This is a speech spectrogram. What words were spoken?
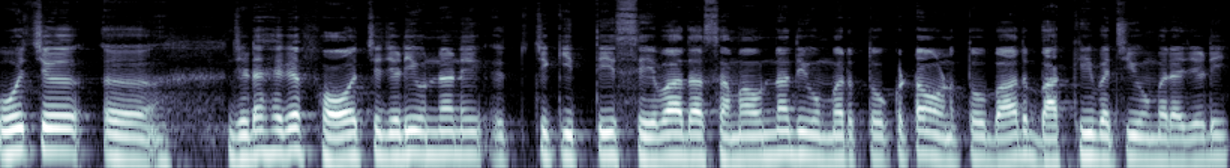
ਉਹ 'ਚ ਜਿਹੜਾ ਹੈਗਾ ਫੌਜ 'ਚ ਜਿਹੜੀ ਉਹਨਾਂ ਨੇ 'ਚ ਕੀਤੀ ਸੇਵਾ ਦਾ ਸਮਾਂ ਉਹਨਾਂ ਦੀ ਉਮਰ ਤੋਂ ਘਟਾਉਣ ਤੋਂ ਬਾਅਦ ਬਾਕੀ ਬਚੀ ਉਮਰ ਹੈ ਜਿਹੜੀ,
